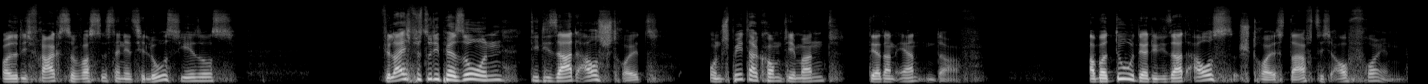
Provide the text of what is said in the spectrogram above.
weil du dich fragst, so, was ist denn jetzt hier los, Jesus? Vielleicht bist du die Person, die die Saat ausstreut und später kommt jemand, der dann ernten darf. Aber du, der du die Saat ausstreust, darfst dich auch freuen,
